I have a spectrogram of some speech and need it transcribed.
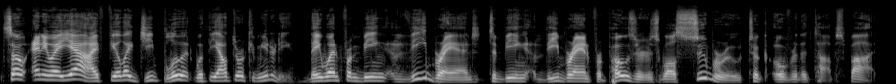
So, anyway, yeah, I feel like Jeep blew it with the outdoor community. They went from being the brand to being the brand for posers, while Subaru took over the top spot.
